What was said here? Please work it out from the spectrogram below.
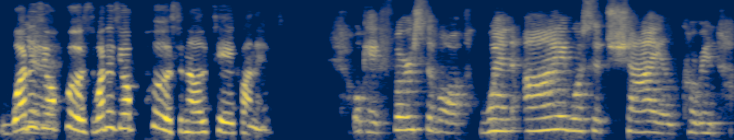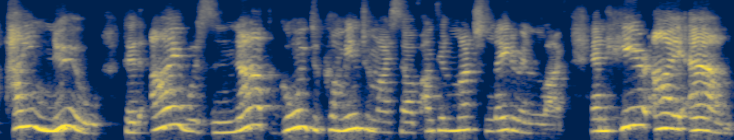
What is Yeah. your pers- what is your personal take on it Okay, first of all, when I was a child, Corine, I knew that I was not going to come into myself until much later in life. And here I am.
